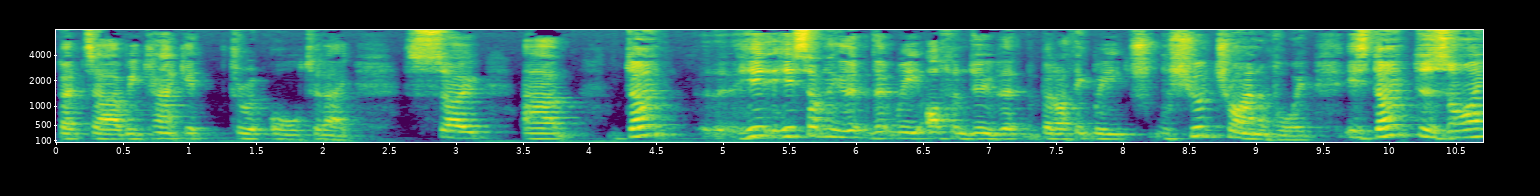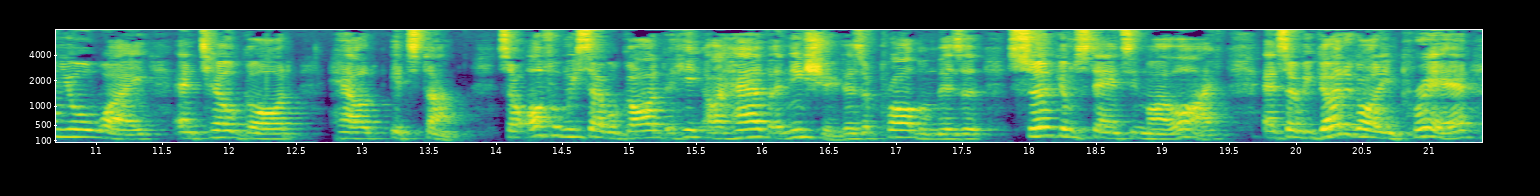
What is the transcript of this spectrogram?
but uh, we can't get through it all today. So um, don't. Here, here's something that, that we often do, but, but I think we should try and avoid is don't design your way and tell God how it's done. So often we say, well, God, he, I have an issue. There's a problem. There's a circumstance in my life. And so we go to God in prayer,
